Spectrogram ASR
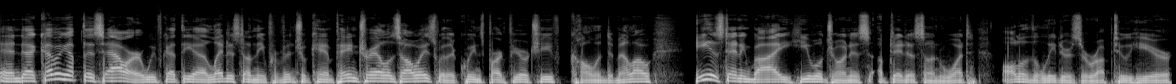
And uh, coming up this hour, we've got the uh, latest on the provincial campaign trail, as always, with our Queen's Park Bureau Chief, Colin D'Mello. He is standing by. He will join us, update us on what all of the leaders are up to here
